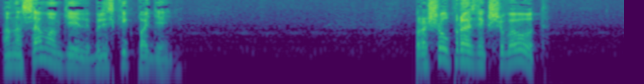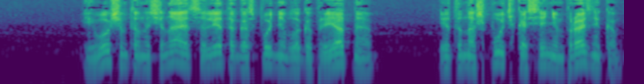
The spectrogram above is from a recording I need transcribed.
а на самом деле близки к падению. Прошел праздник Шивоот, и, в общем-то, начинается лето Господне благоприятное. Это наш путь к осенним праздникам,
